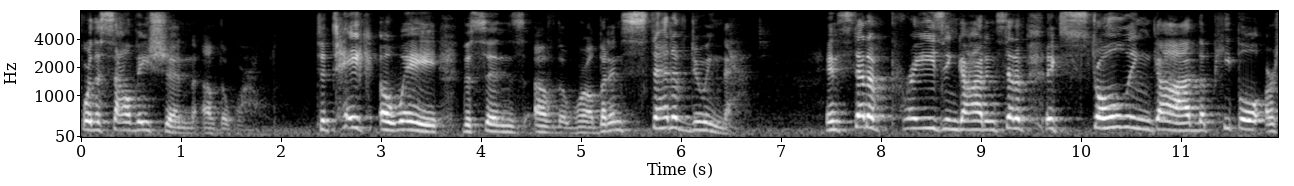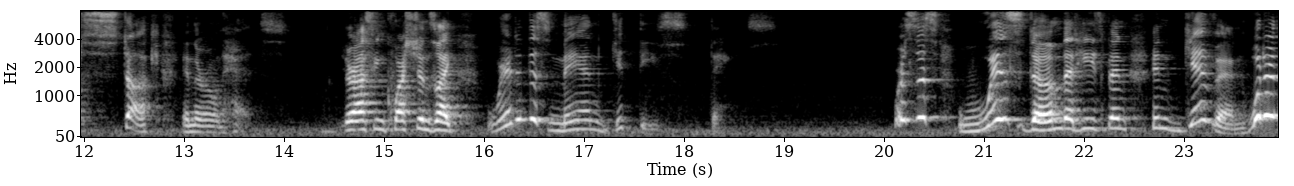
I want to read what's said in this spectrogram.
for the salvation of the world, to take away the sins of the world. But instead of doing that, Instead of praising God, instead of extolling God, the people are stuck in their own heads. They're asking questions like, Where did this man get these things? Where's this wisdom that he's been given? What are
